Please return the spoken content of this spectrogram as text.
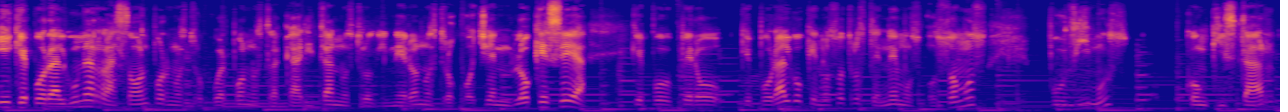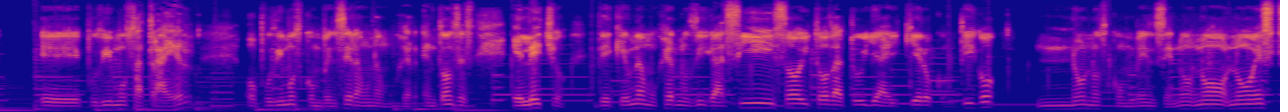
y que por alguna razón, por nuestro cuerpo, nuestra carita, nuestro dinero, nuestro coche, lo que sea, que pero que por algo que nosotros tenemos o somos, pudimos conquistar, eh, pudimos atraer o pudimos convencer a una mujer. Entonces, el hecho de que una mujer nos diga, sí, soy toda tuya y quiero contigo, no nos convence, no, no, no es,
